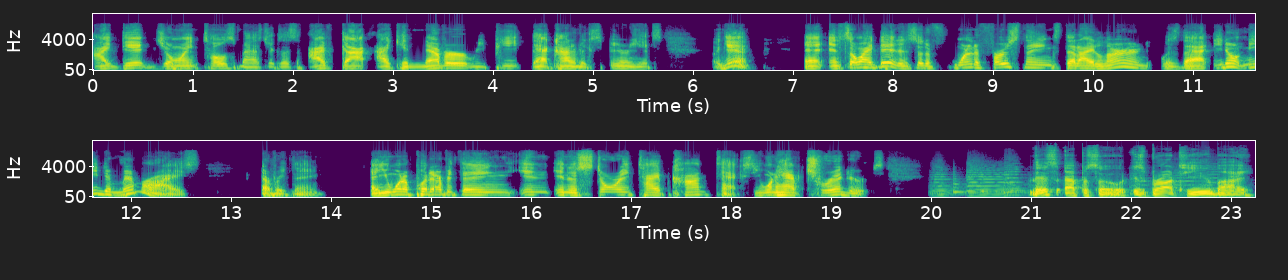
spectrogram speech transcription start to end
I did join Toastmasters because I've got, I can never repeat that kind of experience again. And, and so I did. And so the, one of the first things that I learned was that you don't need to memorize everything. And you want to put everything in, in a story type context. You want to have triggers. This episode is brought to you by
